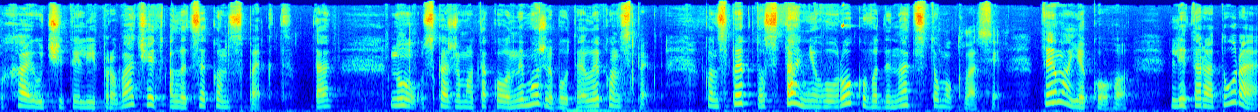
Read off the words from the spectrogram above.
Хай учителі пробачать, але це конспект. Да? Ну, скажімо, такого не може бути, але конспект. Конспект останнього уроку в 11 класі, тема якого література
